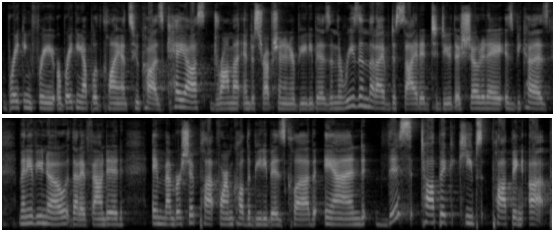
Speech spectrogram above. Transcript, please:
breaking free or breaking up with clients who cause chaos, drama, and disruption in your beauty biz. And the reason that I've decided to do this show today is because many of you know that I've founded a membership platform called the Beauty Biz Club, and this topic keeps popping up.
